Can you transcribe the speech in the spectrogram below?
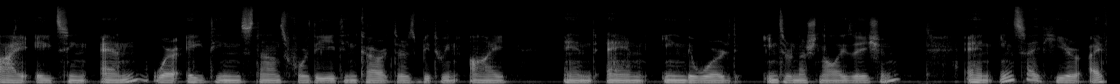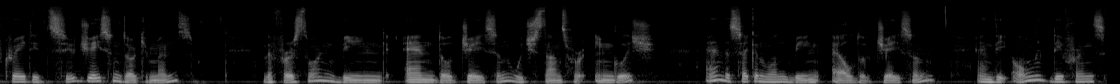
i18n where 18 stands for the 18 characters between i and n in the word internationalization and inside here, I've created two JSON documents. The first one being en.json, which stands for English, and the second one being el.json. And the only difference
